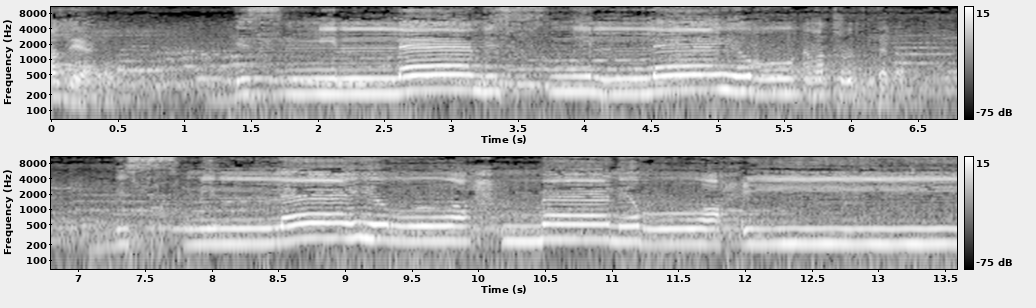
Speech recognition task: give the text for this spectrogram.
الوضع يعني. بسم الله بسم الله الر... بسم الله الرحمن الرحيم.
